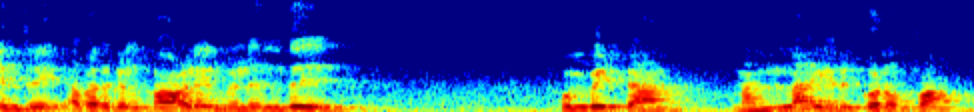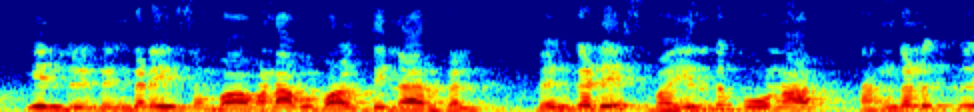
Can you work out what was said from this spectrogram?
என்று அவர்கள் காலில் விழுந்து கும்பிட்டான். நல்லா இருக்கணும்ப்பா என்று வெங்கடேஷும் பாவனாவும் வாழ்த்தினார்கள். வெங்கடேஷ் பயந்து போனார். தங்களுக்கு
